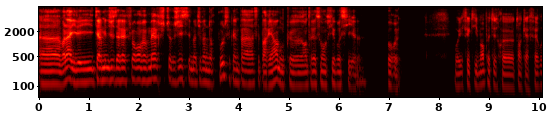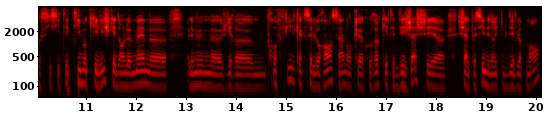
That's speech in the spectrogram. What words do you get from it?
Euh, voilà, il, est- termine juste derrière Florent Vermeer, Sturgis et Mathieu Van Der Poel, c'est quand même pas, pas rien, donc euh, intéressant à suivre aussi pour eux. Oui, effectivement, peut-être, tant qu'à faire aussi citer Timo Kilic qui est dans le même, le même, je profil qu'Axel Laurence, hein, donc coureur qui était déjà chez, heu, chez Alpecin, mais dans l'équipe développement,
